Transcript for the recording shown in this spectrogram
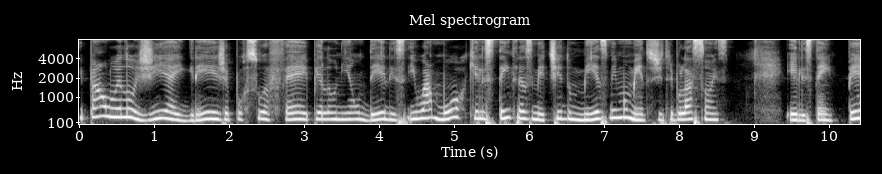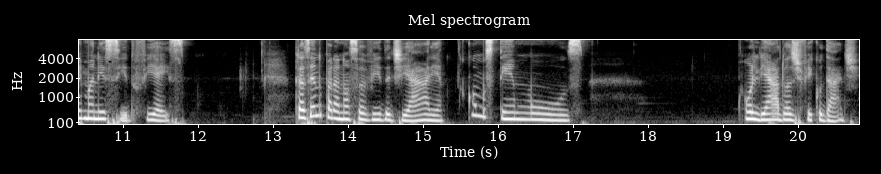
E Paulo elogia a igreja por sua fé e pela união deles e o amor que eles têm transmitido mesmo em momentos de tribulações. Eles têm permanecido fiéis. Trazendo para a nossa vida diária, como temos olhado as dificuldades?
